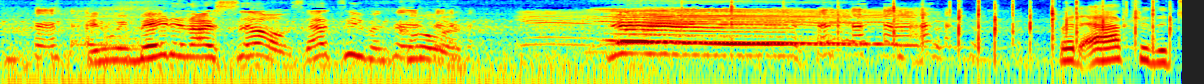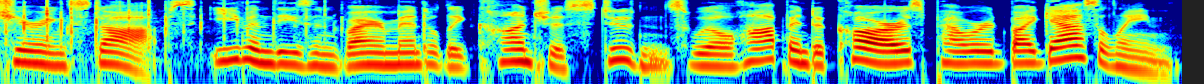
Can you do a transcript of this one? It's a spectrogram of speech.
and we made it ourselves. That's even cooler. Yay! But after the cheering stops, even these environmentally conscious students will hop into cars powered by gasoline.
